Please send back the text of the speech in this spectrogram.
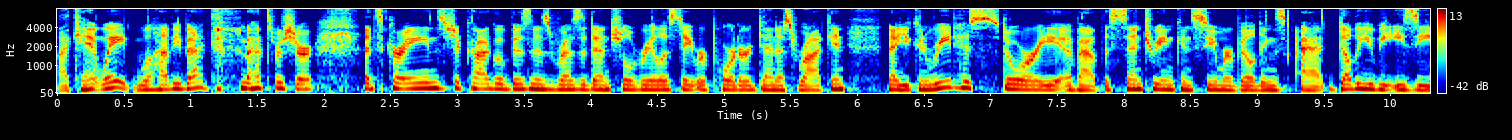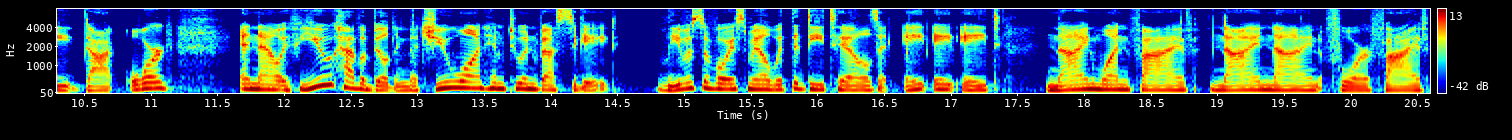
I can't wait. We'll have you back. That's for sure. That's Crain's Chicago business residential real estate reporter, Dennis Rodkin. Now, you can read his story about the Century and Consumer buildings at WBEZ.org. And now, if you have a building that you want him to investigate, leave us a voicemail with the details at 888 915 9945.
